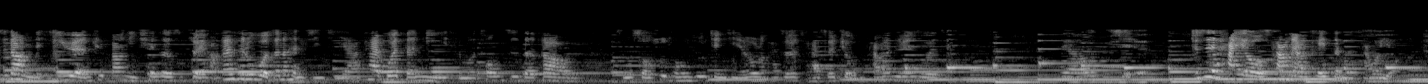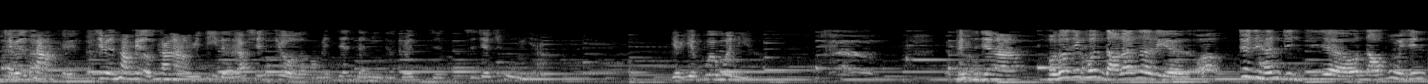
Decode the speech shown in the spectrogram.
知道你的意愿去帮你签这个是最好，但是如果真的很紧急啊，他也不会等你什么通知得到什么手术同意书紧急人还是会还是会救，台湾这边是会这样。了解，就是还有商量可以等的才会有，基本上基本上没有商量余地的，要先救的，没时间等你的，就会直接直接处理啊，也也不会问你啊，没时间啊，我都已经昏倒在这里了，我就已经很紧急了，我脑部已经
